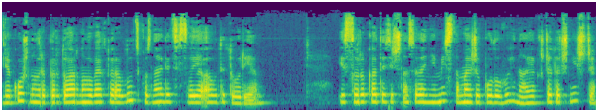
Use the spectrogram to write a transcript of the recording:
Для кожного репертуарного вектора в Луцьку знайдеться своя аудиторія. Із 40 тисяч населення міста майже половина, а якщо точніше,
